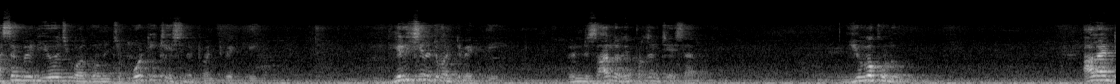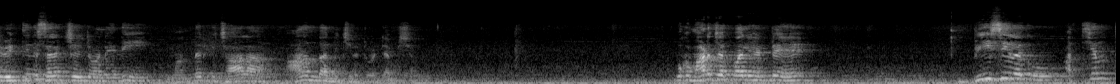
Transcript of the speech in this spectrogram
అసెంబ్లీ నియోజకవర్గం నుంచి పోటీ చేసినటువంటి వ్యక్తి గెలిచినటువంటి వ్యక్తి రెండుసార్లు రిప్రజెంట్ చేశారు. యువకుడు. అలాంటి వ్యక్తిని సెలెక్ట్ చేయటం అనేది అందరికీ చాలా ఆనందాన్ని ఇచ్చినటువంటి అంశం. ఒక మాట చెప్పాలి అంటే బీసీలకు అత్యంత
